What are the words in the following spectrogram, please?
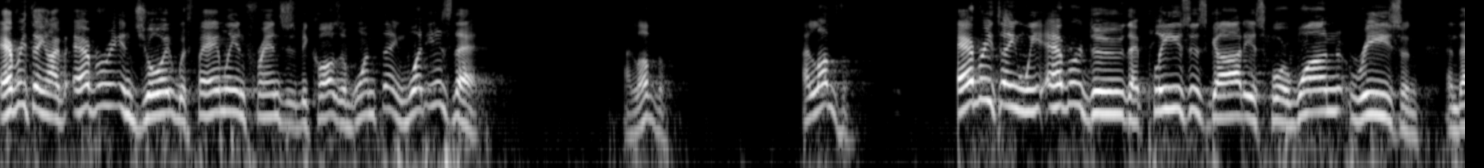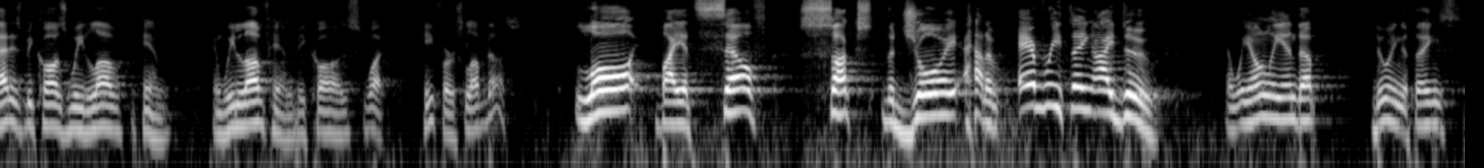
Everything I've ever enjoyed with family and friends is because of one thing. What is that? I love them. I love them. Everything we ever do that pleases God is for one reason, and that is because we love Him. And we love Him because what? He first loved us. Law by itself sucks the joy out of everything I do, and we only end up doing the things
